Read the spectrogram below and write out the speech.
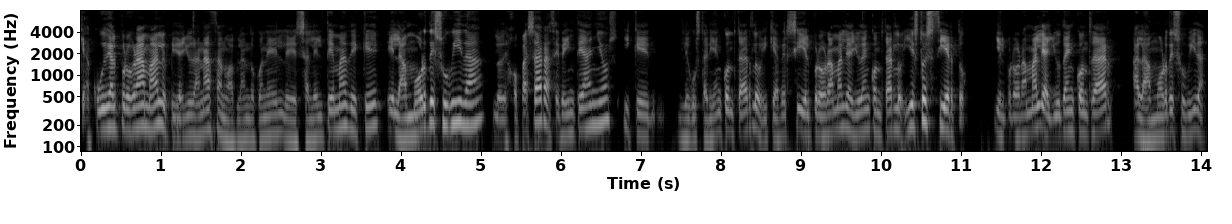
que acude al programa, le pide ayuda a Nathan o hablando con él, le sale el tema de que el amor de su vida lo dejó pasar hace 20 años y que le gustaría encontrarlo y que a ver si el programa le ayuda a encontrarlo. Y esto es cierto. Y el programa le ayuda a encontrar al amor de su vida.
